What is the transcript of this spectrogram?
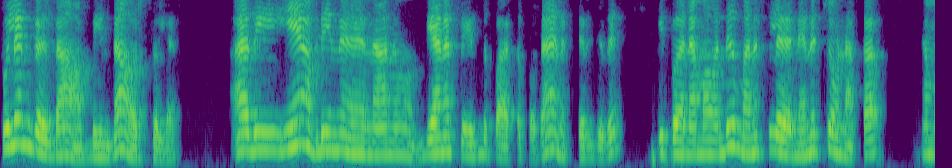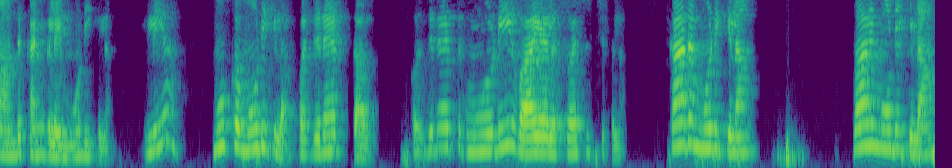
புலன்கள் தான் அப்படின்னு தான் அவர் சொல்லார். அது ஏன் அப்படின்னு நானும் தியானத்துல இருந்து பார்த்தப்போதான் எனக்கு தெரிஞ்சது. இப்ப நம்ம வந்து மனசுல நினைச்சோம்னாக்கா நம்ம வந்து கண்களை மூடிக்கலாம். இல்லையா? மூக்க மூடிக்கலாம். கொஞ்ச நேரத்துக்காக கொஞ்ச நேரத்துக்கு மூடி வாயால சுவாசிச்சுக்கலாம். காதை மூடிக்கலாம். வாய் மூடிக்கலாம்.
